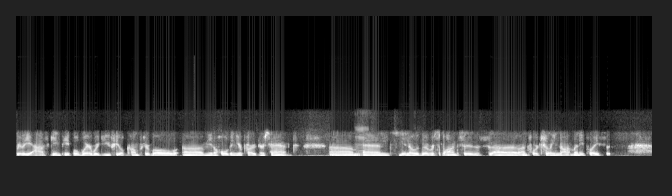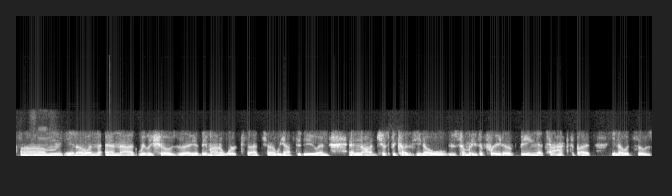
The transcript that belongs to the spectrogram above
really asking people where would you feel comfortable, um, you know, holding your partner's hand, um, mm. and you know the response is uh, unfortunately not many places um, you know, and and that really shows the the amount of work that uh, we have to do, and and not just because you know somebody's afraid of being attacked, but you know it's those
